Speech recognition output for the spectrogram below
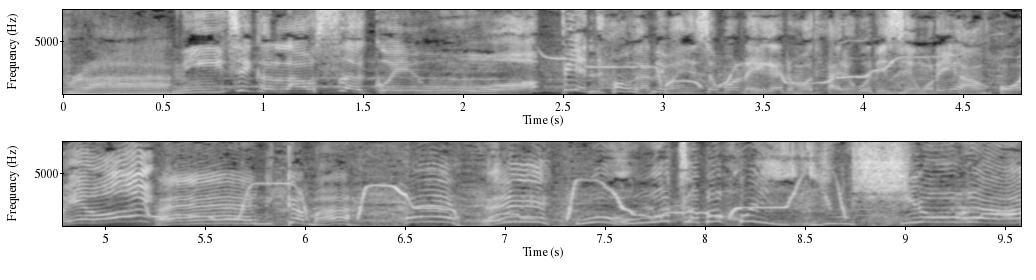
bra。你这个老色鬼，我变后啊！你关心什么哪个？怎么太我的心，我的眼红哟！哎，你干嘛？哎哎，我我怎么会有胸啊？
